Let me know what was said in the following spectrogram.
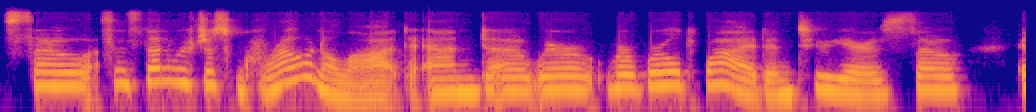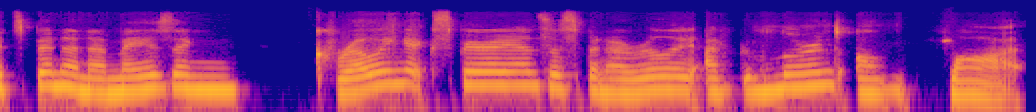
So since then, we've just grown a lot, and uh, we're we're worldwide in two years. So it's been an amazing growing experience. It's been a really I've learned a lot.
